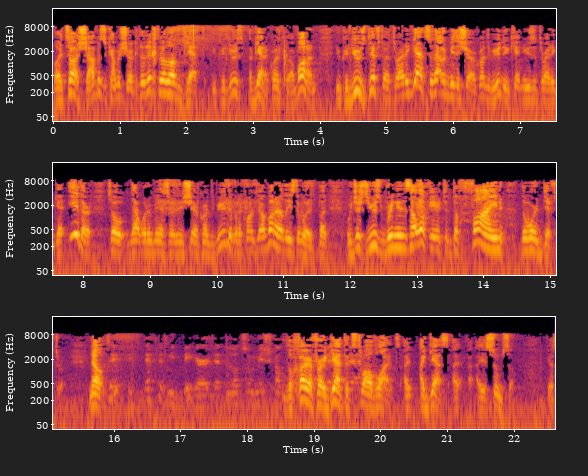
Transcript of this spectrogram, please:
Like Shabbos love get. You could use again according to Rabbanan, you could use difter to write a get. So that would be the share. According to Yehuda, you can't use it to write a get either. So that wouldn't be necessarily the share according to Yehuda, but according to Rabbanan, at least it would. But we're just use bringing this halacha here to define the word difter. Now, it's, it's definitely bigger than lots of mishkal. The for a get, it's twelve lines. I, I guess. I, I assume so. Yes,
